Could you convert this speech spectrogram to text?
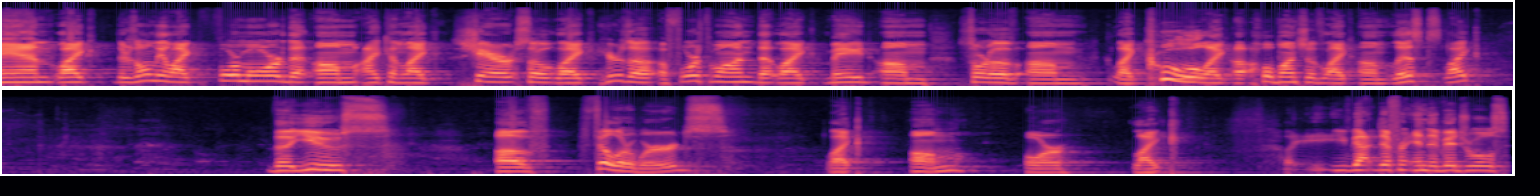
and like there's only like four more that um, i can like share so like here's a, a fourth one that like made um, sort of um, like cool like a whole bunch of like um, lists like the use of filler words like um or like you've got different individuals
